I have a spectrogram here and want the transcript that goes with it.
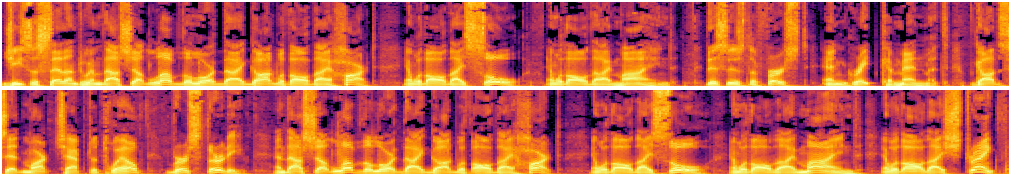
Jesus said unto him, Thou shalt love the Lord thy God with all thy heart, and with all thy soul, and with all thy mind. This is the first and great commandment. God said, Mark chapter 12, verse 30, And thou shalt love the Lord thy God with all thy heart, and with all thy soul, and with all thy mind, and with all thy strength.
